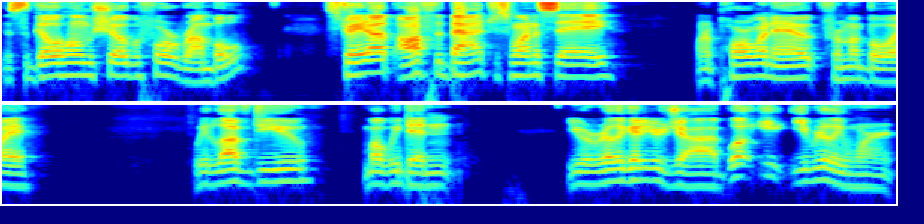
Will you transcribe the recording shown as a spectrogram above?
It's the go home show before Rumble. Straight up off the bat, just want to say, want to pour one out for my boy. We loved you. Well, we didn't. You were really good at your job. Well, you, you really weren't.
